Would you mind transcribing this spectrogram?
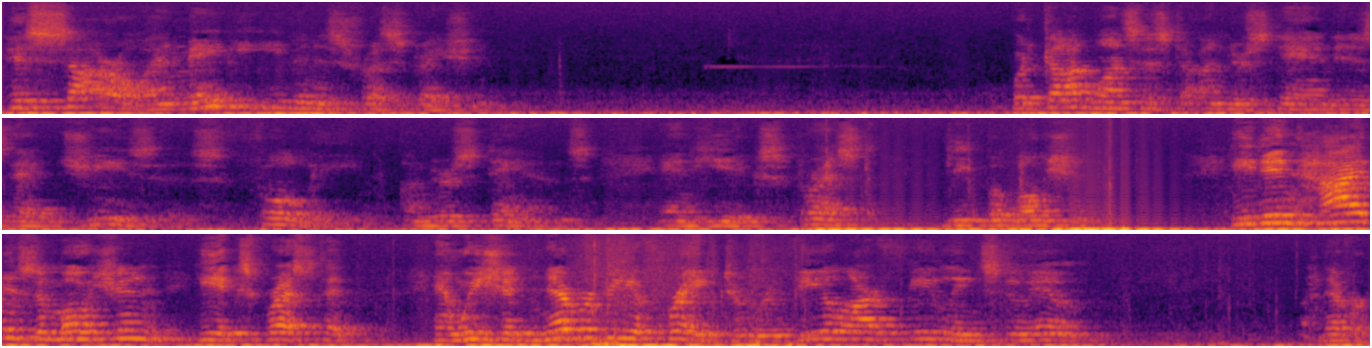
his sorrow, and maybe even his frustration. What God wants us to understand is that Jesus fully understands and he expressed deep emotion. He didn't hide his emotion, he expressed it. And we should never be afraid to reveal our feelings to him. Never.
